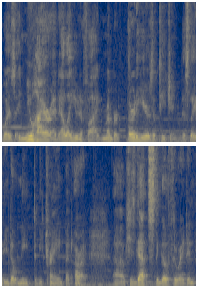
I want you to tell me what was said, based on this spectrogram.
was a new hire at LA Unified. Remember, 30 years of teaching. This lady don't need to be trained, but all right. Uh, she's got to go through it, and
